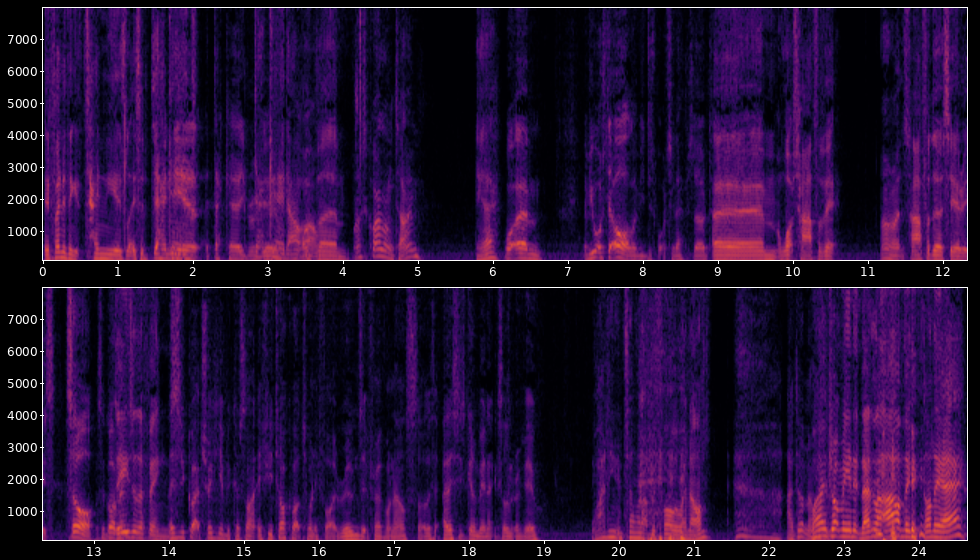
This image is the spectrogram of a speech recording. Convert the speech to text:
if anything, it's 10 years later. It's a decade. year, a decade review. decade out wow. of um, That's quite a long time. yeah. What um, have you watched it all? Have you just watched an episode? Um, I watched half of it, all right. So half of the series. So, So these then. are the things. this is quite tricky because like if you talk about 24, it ruins it for everyone else. So this, uh, this is going to be an excellent review. Why didn't you tell me that before we went on? I don't know. Why man. drop me in it then, like on the on the air?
